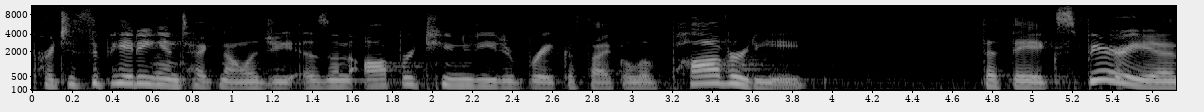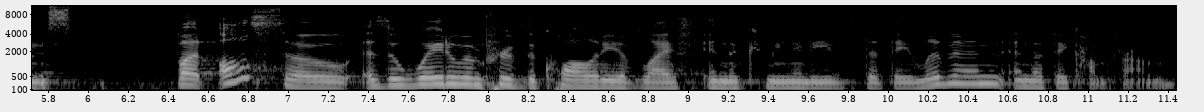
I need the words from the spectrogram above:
participating in technology as an opportunity to break a cycle of poverty that they experience, but also as a way to improve the quality of life in the communities that they live in and that they come from.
